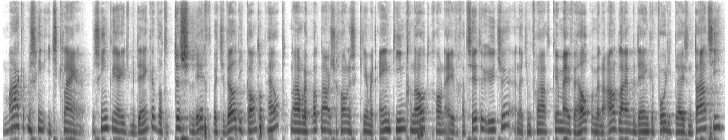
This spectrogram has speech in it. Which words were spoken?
maak het misschien iets kleiner. Misschien kun je iets bedenken wat ertussen ligt, wat je wel die kant op helpt. Namelijk, wat nou als je gewoon eens een keer met één teamgenoot gewoon even gaat zitten, een uurtje, en dat je hem vraagt, kun je me even helpen met een outline bedenken voor die presentatie?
